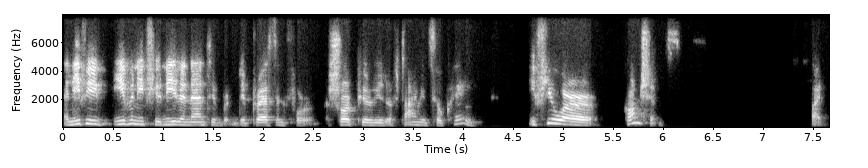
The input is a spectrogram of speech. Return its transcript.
And if you, even if you need an antidepressant for a short period of time, it's okay. If you are conscious, like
